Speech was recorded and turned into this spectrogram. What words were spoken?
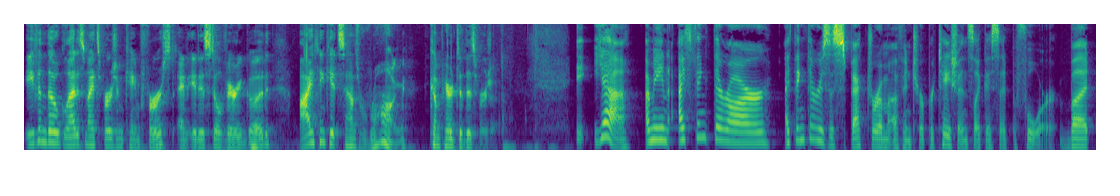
Even though Gladys Knight's version came first and it is still very good, I think it sounds wrong compared to this version. Yeah. I mean, I think there are I think there is a spectrum of interpretations like I said before, but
